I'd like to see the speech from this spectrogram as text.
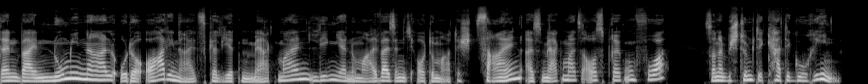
Denn bei nominal oder ordinal skalierten Merkmalen liegen ja normalerweise nicht automatisch Zahlen als Merkmalsausprägung vor, sondern bestimmte Kategorien.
